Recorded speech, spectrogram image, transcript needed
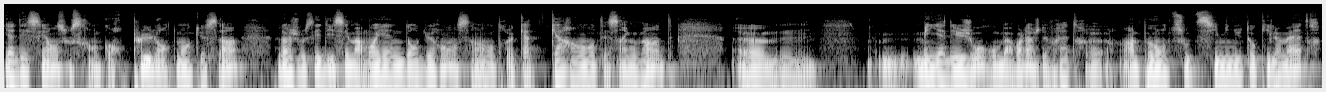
il y a des séances où ce sera encore plus lentement que ça. Là, je vous ai dit, c'est ma moyenne d'endurance, hein, entre 4-40 et 5-20. Euh, mais il y a des jours où bah voilà, je devrais être euh, un peu en dessous de 6 minutes au kilomètre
